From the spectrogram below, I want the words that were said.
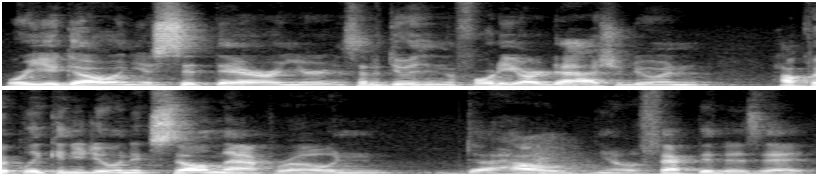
where you go and you sit there, and you're instead of doing the 40-yard dash, you're doing how quickly can you do an Excel macro, and how you know effective is it?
